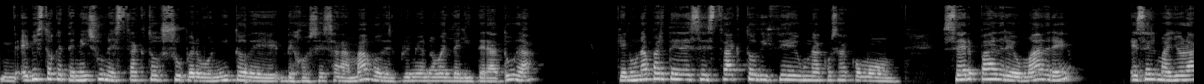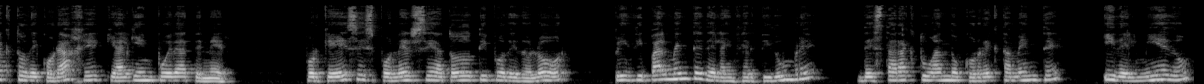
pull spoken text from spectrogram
He visto que tenéis un extracto súper bonito de, José Saramago, del Premio Nobel de Literatura, que en una parte de ese extracto dice una cosa como, ser padre o madre es el mayor acto de coraje que alguien pueda tener, porque es exponerse a todo tipo de dolor, principalmente de la incertidumbre de estar actuando correctamente y del miedo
